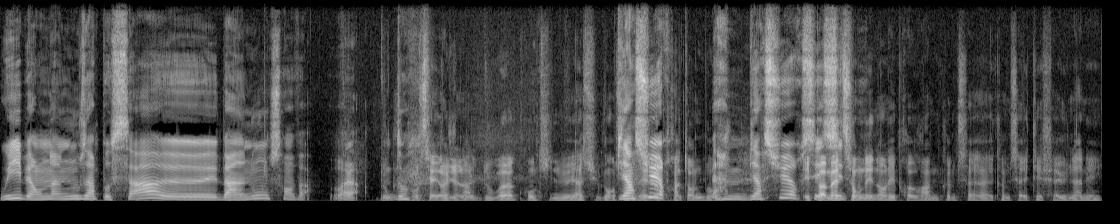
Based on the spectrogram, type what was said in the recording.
oui, ben, on nous impose ça, euh, ben, nous, on s'en va. Voilà. Donc, le Conseil régional doit continuer à subventionner bien le printemps de Bourges. Ah, bien sûr. Et pas mettre son nez dans les programmes comme ça, comme ça a été fait une année.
